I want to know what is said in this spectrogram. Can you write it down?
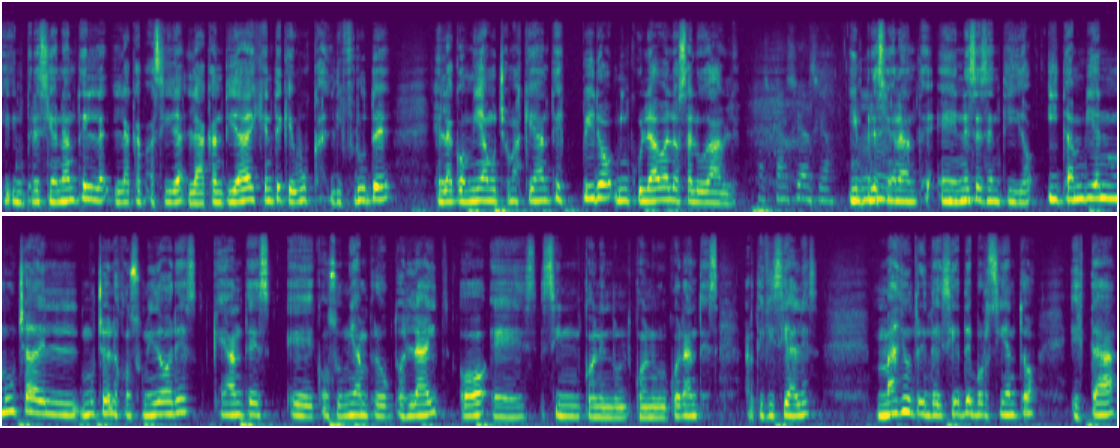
impresionante la, capacidad, la cantidad de gente que busca el disfrute en la comida mucho más que antes, pero vinculado a lo saludable. Más conciencia. Impresionante en ese sentido. Y también mucha del, muchos de los consumidores que antes eh, consumían productos light o eh, sin, con, con edulcorantes artificiales, más de un 37% está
